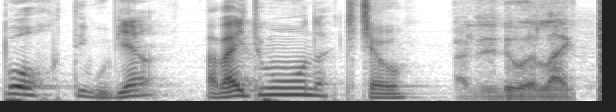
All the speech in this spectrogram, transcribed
portez-vous bien, bye bye tout le monde, ciao ciao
